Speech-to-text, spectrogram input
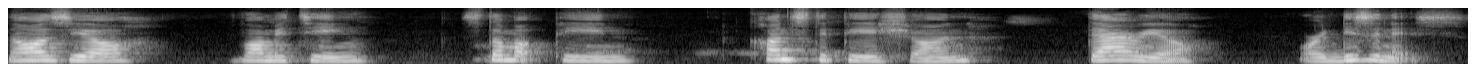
nausea, vomiting, stomach pain, constipation, diarrhea, or dizziness.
